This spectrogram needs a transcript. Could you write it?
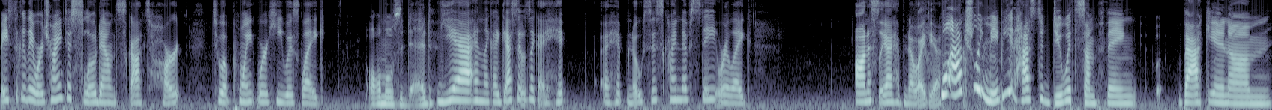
basically they were trying to slow down Scott's heart to a point where he was like, almost dead. yeah, and like I guess it was like a hip, a hypnosis kind of state where like, honestly, I have no idea. Well, actually, maybe it has to do with something back in um,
